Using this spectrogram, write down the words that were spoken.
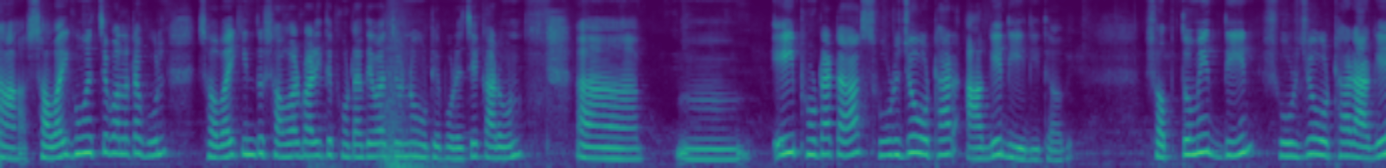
না, সবাই ঘুমোচ্ছে বলাটা ভুল। সবাই কিন্তু সবার বাড়িতে ফোঁটা দেওয়ার জন্য উঠে পড়েছে। কারণ এই ফোঁটাটা সূর্য ওঠার আগে দিয়ে দিতে হবে। সপ্তমীর দিন সূর্য ওঠার আগে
